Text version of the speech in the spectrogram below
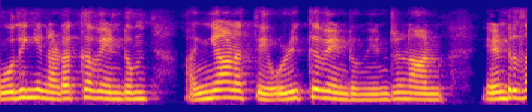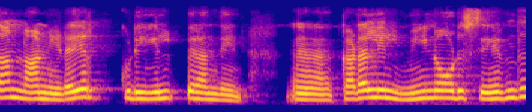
ஒதுங்கி நடக்க வேண்டும்? அஞ்ஞானத்தை ஒழிக்க வேண்டும் என்று நான் என்றுதான் நான் இடையர்குடியில் பிறந்தேன். கடலில் மீனோடு சேர்ந்து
